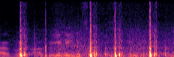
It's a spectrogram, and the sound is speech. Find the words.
F 八 B 零三。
